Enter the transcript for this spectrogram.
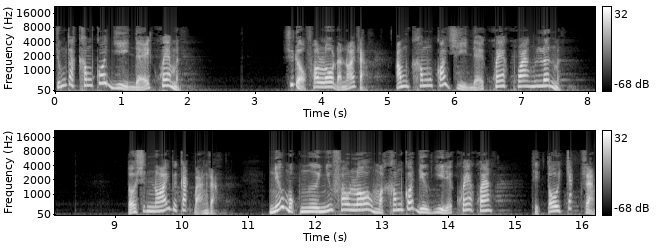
chúng ta không có gì để khoe mình. Sứ đồ Phaolô đã nói rằng ông không có gì để khoe khoang lên mình. Tôi xin nói với các bạn rằng, nếu một người như Phaolô mà không có điều gì để khoe khoang, thì tôi chắc rằng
